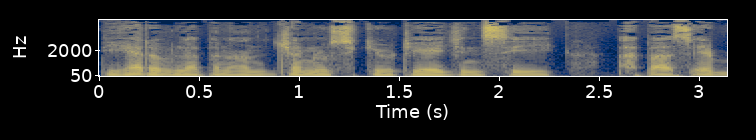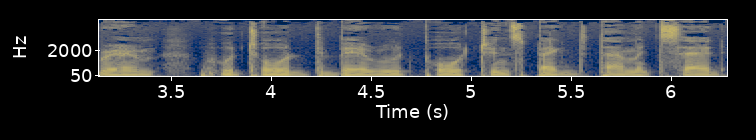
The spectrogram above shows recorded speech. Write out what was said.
The head of Lebanon's General Security Agency, Abbas Ibrahim, who told the Beirut port to inspect the damage, said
